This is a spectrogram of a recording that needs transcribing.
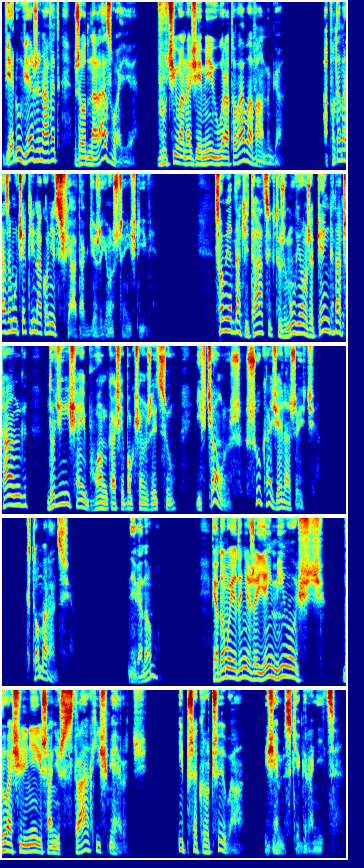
Wielu wierzy nawet, że odnalazła je, wróciła na ziemię i uratowała Wanga, a potem razem uciekli na koniec świata, gdzie żyją szczęśliwie. Są jednak i tacy, którzy mówią, że piękna Chang do dzisiaj błąka się po księżycu i wciąż szuka ziela życia. Kto ma rację? Nie wiadomo. Wiadomo jedynie, że jej miłość była silniejsza niż strach i śmierć i przekroczyła ziemskie granice.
